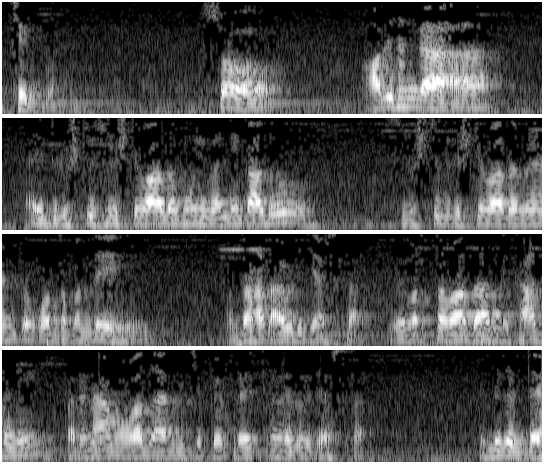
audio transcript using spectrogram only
చెడిపోతుంది. సో ఆ విధంగా ఈ దృష్టి సృష్టివాదము ఇవన్నీ కాదు. సృష్టి దృష్టివాదమే అంటూ కొంతమంది కొంత హడావిడి చేస్తారు. వివర్తవాదాన్ని కాదని పరిణామవాదాన్ని చెప్పే ప్రయత్నం ఏదో చేస్తారు. ఎందుకంటే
